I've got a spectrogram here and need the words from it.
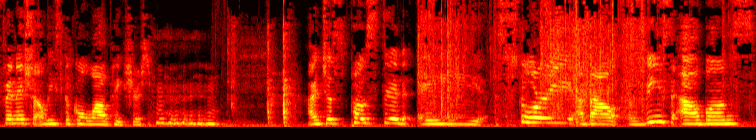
finish at least the Go Wild pictures. I just posted a story about these albums,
